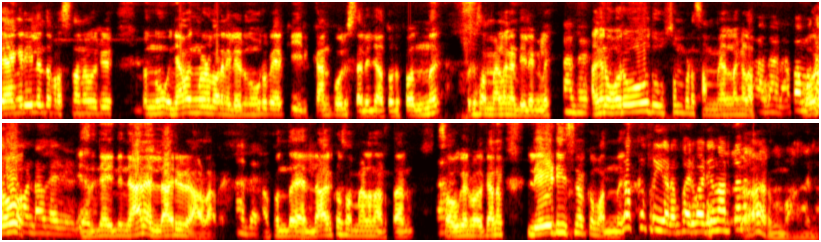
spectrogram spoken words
വേങ്ങരയിൽ എന്താ പ്രശ്നം ഒരു ഞാൻ നിങ്ങളോട് പറഞ്ഞില്ലേ ഒരു നൂറ് പേർക്ക് ഇരിക്കാൻ പോലും സ്ഥലമില്ലാത്തോട് ഇപ്പൊ ഇന്ന് ഒരു സമ്മേളനം കണ്ടില്ലെങ്കിൽ അങ്ങനെ ഓരോ ദിവസം ഇവിടെ സമ്മേളനങ്ങൾ ഓരോ- ഞാൻ എല്ലാവരും ഒരാളാണ് അപ്പൊ എന്താ എല്ലാവർക്കും സമ്മേളനം നടത്താൻ സൗകര്യം കാരണം ലേഡീസിനൊക്കെ വന്ന് വാങ്ങലില്ല.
